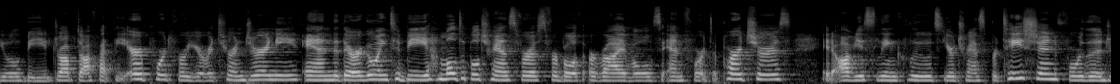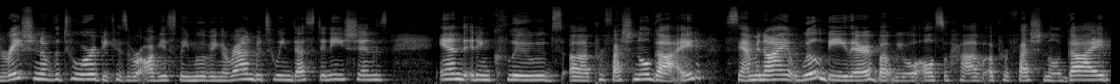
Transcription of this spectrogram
you will be dropped off at the airport for your return journey. And there are going to be multiple transfers for both arrivals and for departures. It obviously includes your transportation for the duration of the tour because we're obviously moving around between destinations. And it includes a professional guide. Sam and I will be there, but we will also have a professional guide,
